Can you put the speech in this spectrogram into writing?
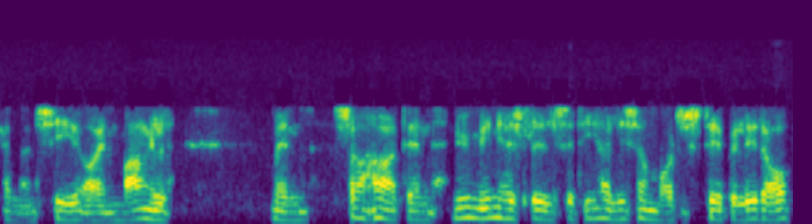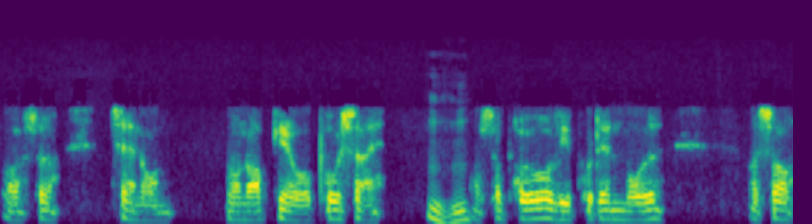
kan man sige, og en mangel. Men så har den nye menighedsledelse, de har ligesom måttet steppe lidt op og så tage nogle nogle opgaver på sig. Mm -hmm. Og så prøver vi på den måde. Og så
